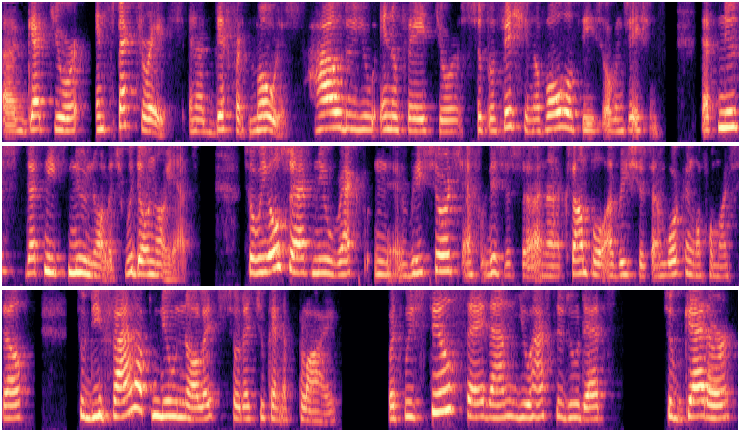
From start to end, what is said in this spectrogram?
uh, get your inspectorates in a different modus? How do you innovate your supervision of all of these organizations? That needs that needs new knowledge. We don't know yet. So we also have new rec- research, and this is an example of research I'm working on for myself to develop new knowledge so that you can apply But we still say then you have to do that together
